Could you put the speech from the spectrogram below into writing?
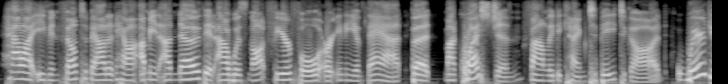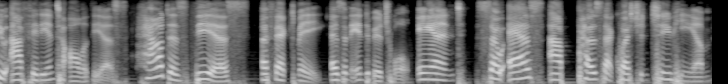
how I even felt about it. How I mean, I know that I was not fearful or any of that, but my question finally became to be to God, where do I fit into all of this? How does this affect me as an individual? And so as I posed that question to him,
